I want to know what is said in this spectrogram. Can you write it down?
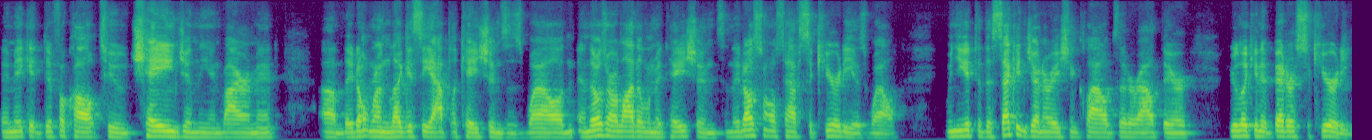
They make it difficult to change in the environment. Um, they don't run legacy applications as well. And, and, those are a lot of limitations. And they also also have security as well. When you get to the second generation clouds that are out there, you're looking at better security.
